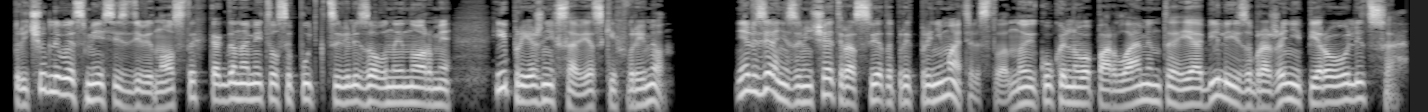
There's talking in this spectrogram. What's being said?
— причудливая смесь из 90-х, когда наметился путь к цивилизованной норме, и прежних советских времен. Нельзя не замечать рассвета предпринимательства, но и кукольного парламента и обилие изображений первого лица.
